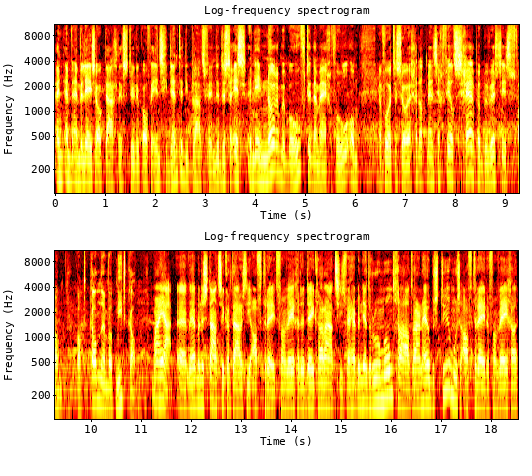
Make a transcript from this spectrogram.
En, en, en, we lezen ook dagelijks natuurlijk over incidenten die plaatsvinden. Dus er is een enorme behoefte, naar mijn gevoel... om ervoor te zorgen dat men zich veel scherper bewust is... van wat kan en wat niet kan. Maar ja, we hebben een staat staatssecretaris die aftreedt vanwege de declaraties. We hebben net Roermond gehad waar een heel bestuur moest aftreden vanwege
